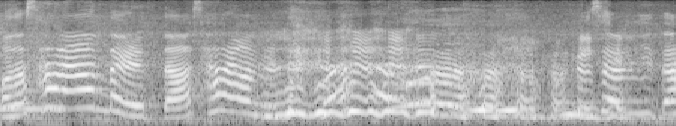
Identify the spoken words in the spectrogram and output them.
어 나 사랑한다 그랬다. 사랑합니다 감사합니다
